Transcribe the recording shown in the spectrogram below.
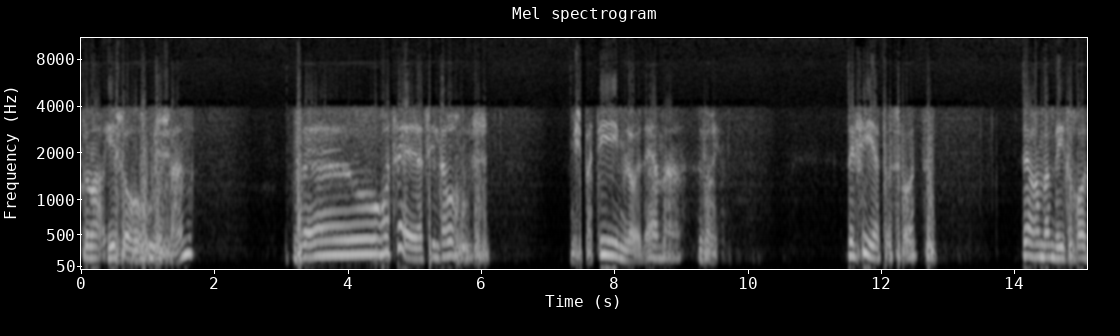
כלומר, יש לו רכוש שם, והוא רוצה להציל את הרכוש. משפטים, לא יודע מה, דברים. לפי התוספות, זה הרמב"ם בהלכות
